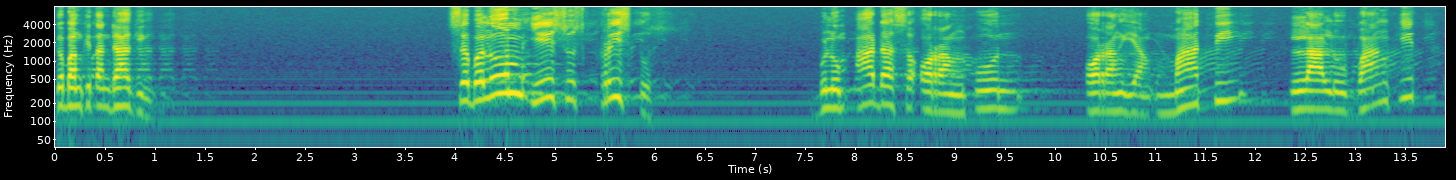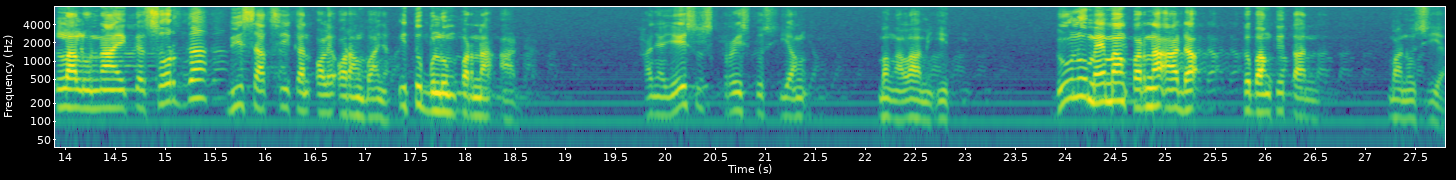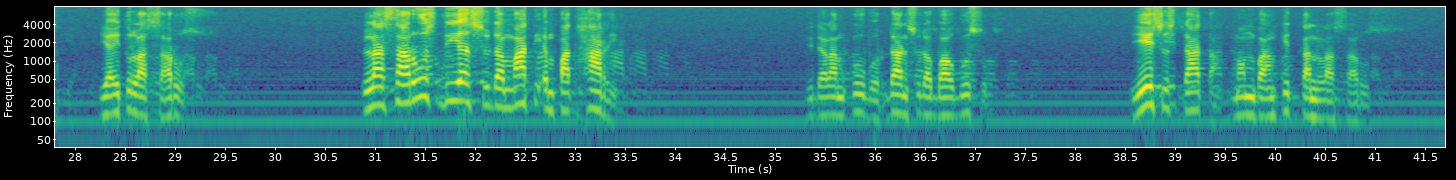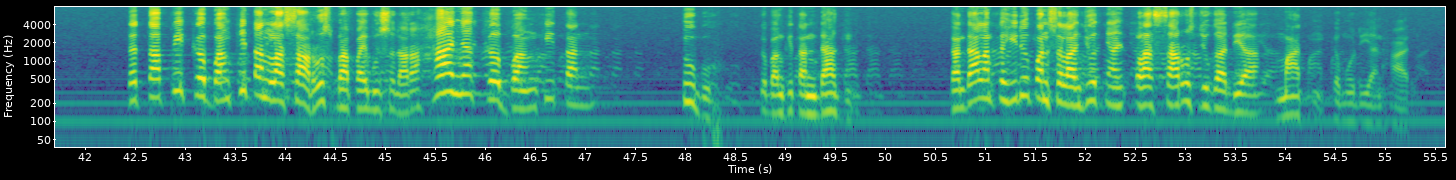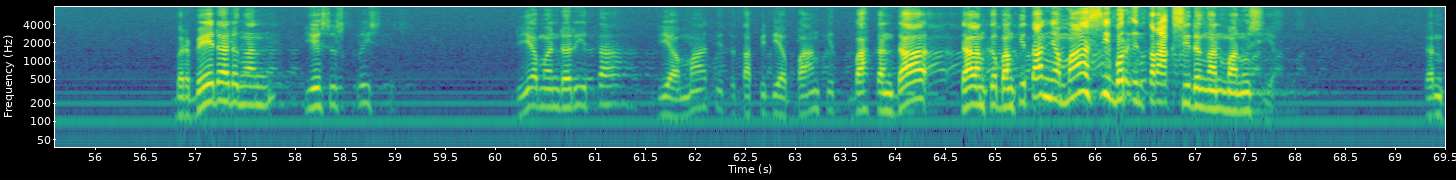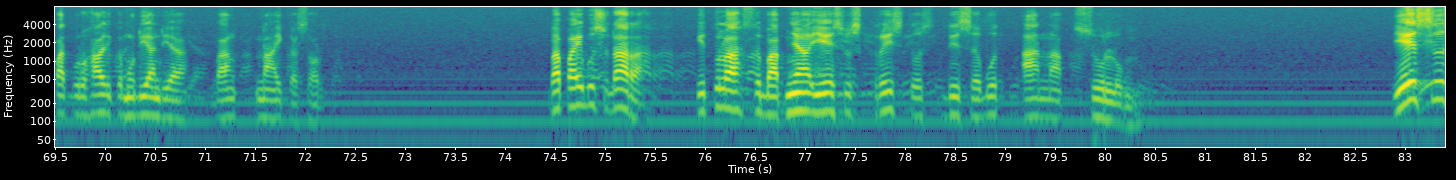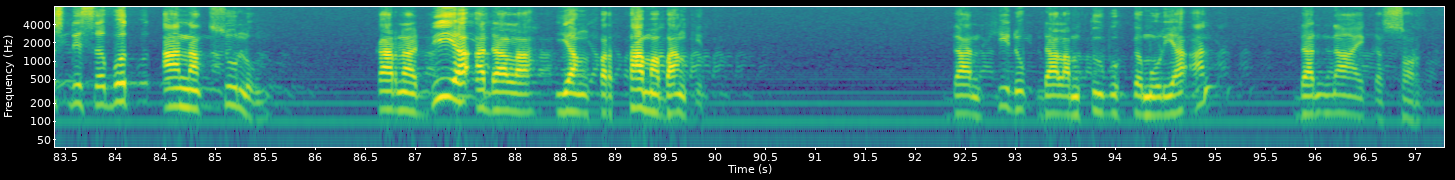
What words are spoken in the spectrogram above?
kebangkitan daging. Sebelum Yesus Kristus, belum ada seorang pun orang yang mati, lalu bangkit, lalu naik ke surga, disaksikan oleh orang banyak. Itu belum pernah ada. Hanya Yesus Kristus yang mengalami itu. Dulu memang pernah ada kebangkitan manusia, yaitu Lazarus. Lazarus dia sudah mati empat hari di dalam kubur dan sudah bau busuk. Yesus datang membangkitkan Lazarus. Tetapi kebangkitan Lazarus, Bapak Ibu Saudara, hanya kebangkitan tubuh, kebangkitan daging. Dan dalam kehidupan selanjutnya Lazarus juga dia mati kemudian hari. Berbeda dengan Yesus Kristus. Dia menderita, dia mati tetapi dia bangkit. Bahkan dalam kebangkitannya masih berinteraksi dengan manusia. Dan 40 hari kemudian dia bang naik ke surga. Bapak Ibu Saudara, itulah sebabnya Yesus Kristus disebut anak sulung. Yesus disebut anak sulung karena dia adalah yang pertama bangkit dan hidup dalam tubuh kemuliaan dan naik ke sorga.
